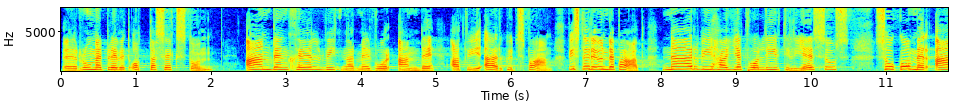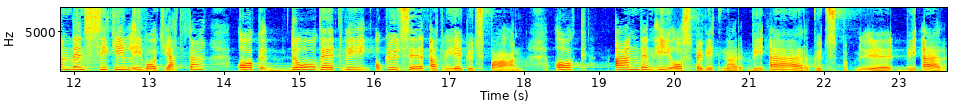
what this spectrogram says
Eh, Romarbrevet 8.16 Anden själv vittnar med vår ande att vi är Guds barn. Visst är det underbart? När vi har gett vårt liv till Jesus så kommer Andens sigill i vårt hjärta och då vet vi och Gud ser att vi är Guds barn. Och Anden i oss bevittnar vi är Guds, eh, vi är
